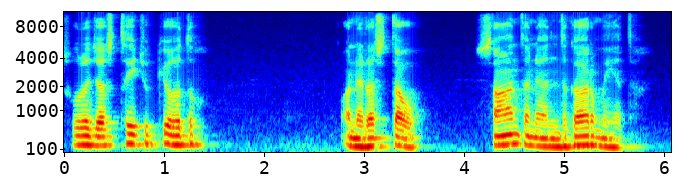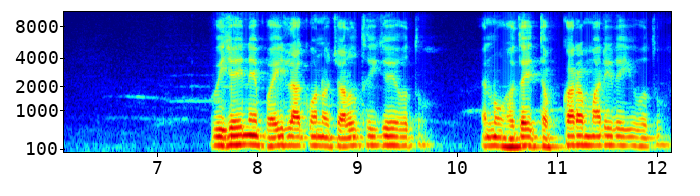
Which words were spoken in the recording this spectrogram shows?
સૂરજ અસ્ત થઈ ચૂક્યો હતો અને રસ્તાઓ શાંત અને અંધકારમય હતા. વિજયને ભય લાગવાનો ચાલુ થઈ ગયો હતો. એનું હૃદય ધબકારા મારી રહ્યું હતું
